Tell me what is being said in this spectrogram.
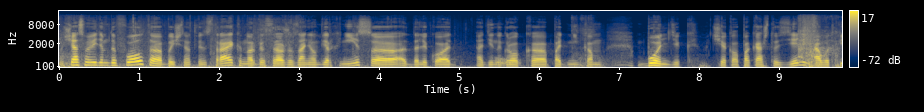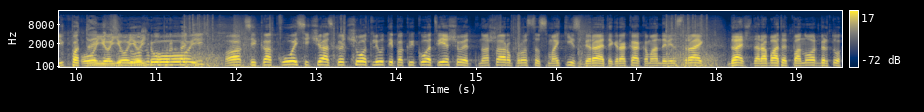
Ну, сейчас мы видим дефолт, обычно от Winstrike. Норберт сразу же занял вверх-вниз, э, далеко один игрок э, под ником Бондик чекал пока что зелень, а вот Квик по таймингу ой, ой, должен был проходить. Акси какой сейчас хэдшот лютый по Квику отвешивает. На шару просто смоки забирает игрока команды Винстрайк. Дальше дорабатывает по Норберту.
